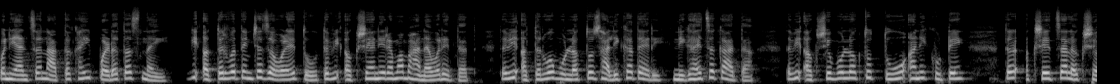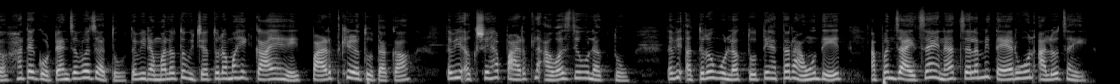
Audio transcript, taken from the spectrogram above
पण यांचं नातं काही पडतच नाही. तवी अथर्व त्यांच्या जवळ येतो तवी अक्षय आणि रमा भानावर येतात. तवी अथर्व बोलतो झाली का तयारी? निघायचं का आता? तवी अक्षय बोलतो लागतो तू आणि कुठे? तर अक्षयचा लक्ष हा त्या गोट्यांजवळ जातो. तवी रमाला तो विचारतो रमा हे काय आहे? पार्थ खेळत होता का? तवी अक्षय हा पार्थला आवाज देऊ लागतो. तवी अथर्व बोलतो ते आता राहू देत आपण जायचं आहे ना? चला मी तयार होऊन आलोच आहे.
